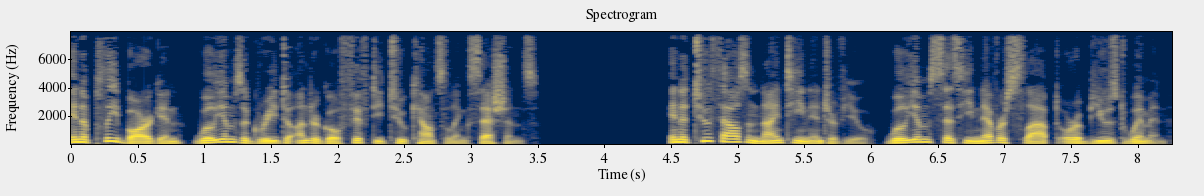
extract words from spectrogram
In a plea bargain, Williams agreed to undergo 52 counseling sessions. In a 2019 interview, Williams says he never slapped or abused women.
